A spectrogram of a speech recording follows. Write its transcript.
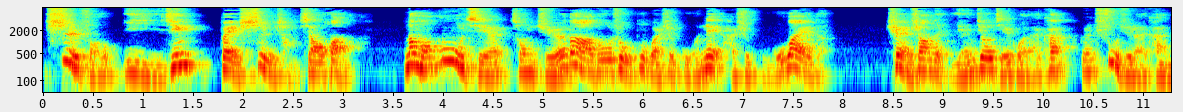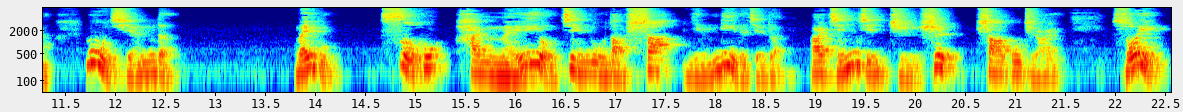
是否已经被市场消化了？那么，目前从绝大多数不管是国内还是国外的券商的研究结果来看，跟数据来看呢？目前的美股似乎还没有进入到杀盈利的阶段，而仅仅只是杀估值而已。所以，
